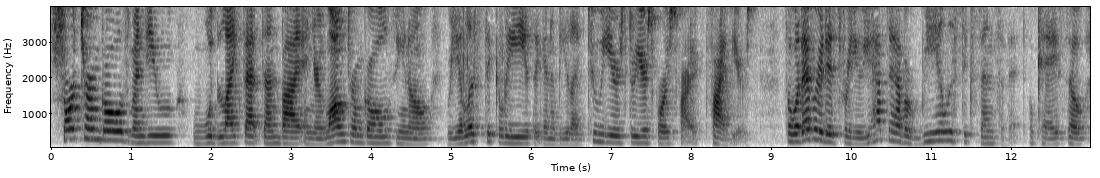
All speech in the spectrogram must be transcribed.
short term goals when you would like that done by, and your long term goals, you know, realistically, is it going to be like two years, three years, four years, five, five years? So, whatever it is for you, you have to have a realistic sense of it, okay? So,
